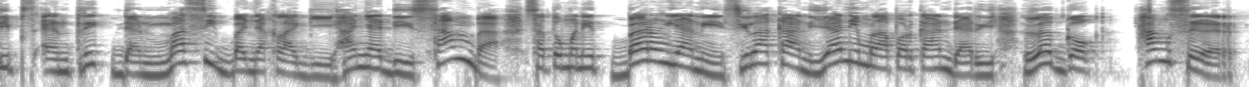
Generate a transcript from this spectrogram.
tips and trick, dan masih banyak lagi. Hanya di Samba Satu menit bareng Yani. Silakan Yani melaporkan dari Legok Hangser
